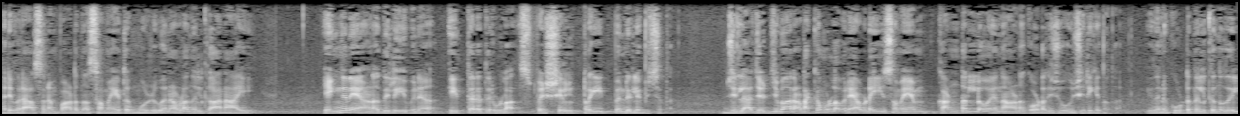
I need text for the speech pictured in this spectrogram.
ഹരിവരാസനം പാടുന്ന സമയത്ത് മുഴുവൻ അവിടെ നിൽക്കാനായി എങ്ങനെയാണ് ദിലീപിന് ഇത്തരത്തിലുള്ള സ്പെഷ്യൽ ട്രീറ്റ്മെന്റ് ലഭിച്ചത്? ജില്ലാ ജഡ്ജിമാർ അടക്കമുള്ളവരെ അവിടെ ഈ സമയം കണ്ടല്ലോ എന്നാണ് കോടതി ചോദിച്ചിരിക്കുന്നത്. ഇതിന് കൂട്ടു നിൽക്കുന്നതിൽ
